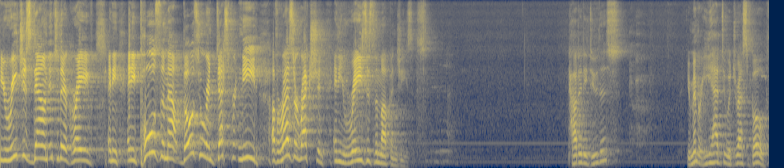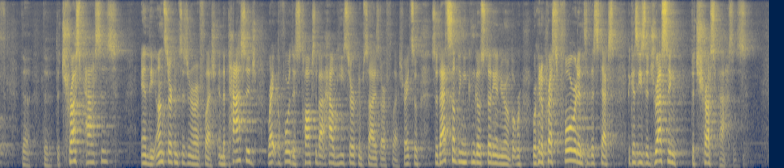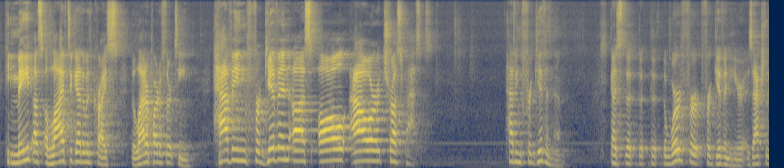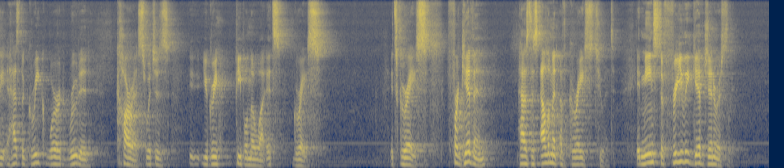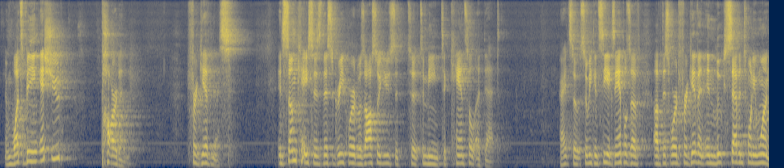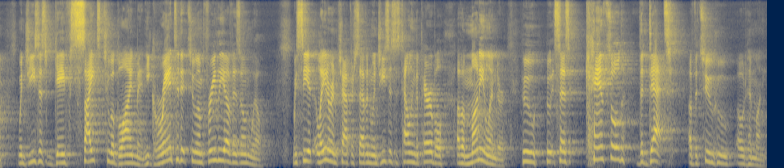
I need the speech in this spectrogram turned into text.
He reaches down into their grave and he, and he pulls them out, those who are in desperate need of resurrection, and he raises them up in Jesus. How did he do this? You remember, he had to address both the, the, the trespasses and the uncircumcision of our flesh. And the passage right before this talks about how he circumcised our flesh, right? So, so that's something you can go study on your own. But we're, we're going to press forward into this text because he's addressing the trespasses. He made us alive together with Christ, the latter part of 13, having forgiven us all our trespasses. Having forgiven them. Guys, the, the, the, the, word for forgiven here is actually, it has the Greek word rooted charis, which is, you Greek people know what? It's grace. It's grace. Forgiven has this element of grace to it. It means to freely give generously. And what's being issued? Pardon, forgiveness. In some cases, this Greek word was also used to, to, to mean to cancel a debt. Right? So, so we can see examples of, of this word forgiven in Luke 7 21. When Jesus gave sight to a blind man, he granted it to him freely of his own will. We see it later in chapter 7 when Jesus is telling the parable of a moneylender who, who it says canceled the debt of the two who owed him money.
